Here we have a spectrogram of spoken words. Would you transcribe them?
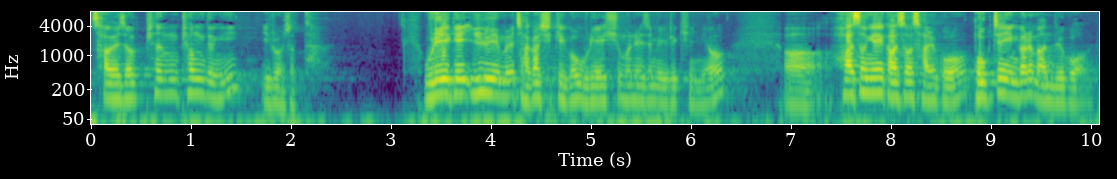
사회적 평등이 이루어졌다. 우리에게 인류임을 자각시키고 우리의 휴머니즘을 일으키며 어, 화성에 가서 살고 복제 인간을 만들고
